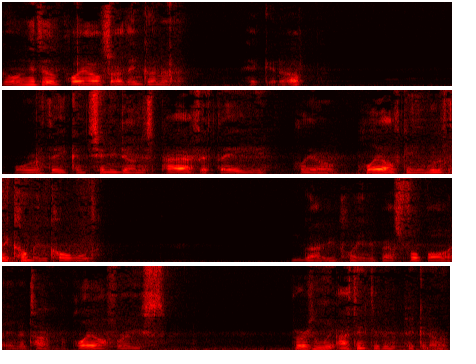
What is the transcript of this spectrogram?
Going into the playoffs, are they gonna pick it up? Or if they continue down this path, if they play a playoff game, what if they come in cold? You got to be playing your best football in the time of the playoff race. Personally, I think they're going to pick it up.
